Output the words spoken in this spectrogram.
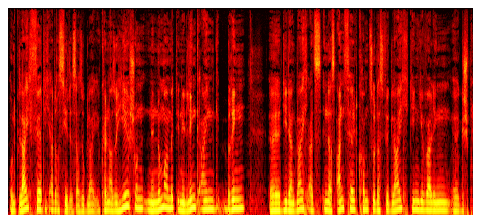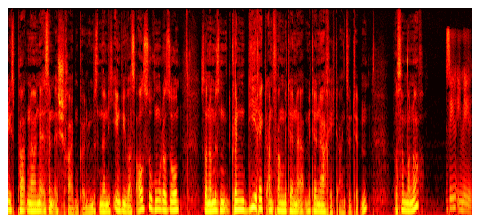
und gleichfertig adressiert ist. Also gleich, wir können also hier schon eine Nummer mit in den Link einbringen, äh, die dann gleich als in das Anfeld kommt, sodass wir gleich den jeweiligen äh, Gesprächspartner eine SMS schreiben können. Wir müssen dann nicht irgendwie was aussuchen oder so, sondern müssen, können direkt anfangen mit der, Na- mit der Nachricht einzutippen. Was haben wir noch? Seel E-Mail.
